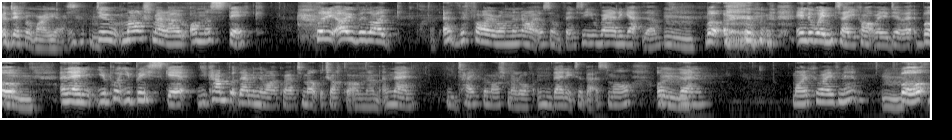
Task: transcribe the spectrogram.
a different way, yes. Mm-hmm. Do marshmallow on the stick, put it over like at the fire on the night or something, so you rarely get them. Mm. But in the winter, you can't really do it. But mm. and then you put your biscuit. You can put them in the microwave to melt the chocolate on them, and then you take the marshmallow off, and then it's a better small. Other mm. than microwaving it, mm. but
